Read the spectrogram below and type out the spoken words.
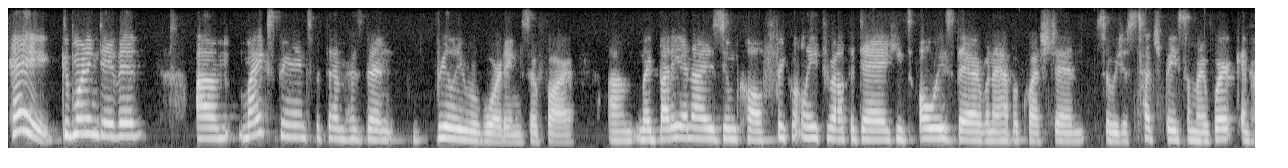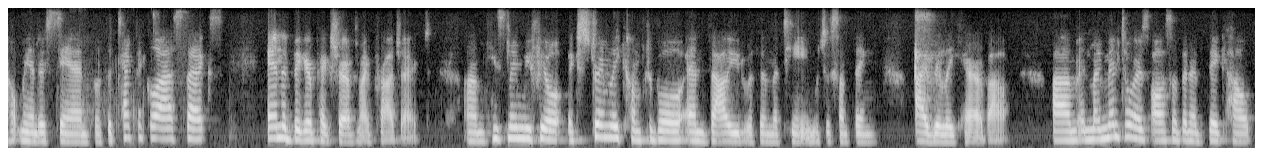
Hey, good morning, David. Um, my experience with them has been really rewarding so far. Um, my buddy and I Zoom call frequently throughout the day. He's always there when I have a question. So we just touch base on my work and help me understand both the technical aspects and the bigger picture of my project. Um, he's made me feel extremely comfortable and valued within the team, which is something I really care about. Um, and my mentor has also been a big help.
